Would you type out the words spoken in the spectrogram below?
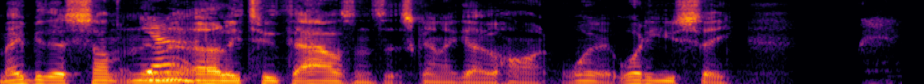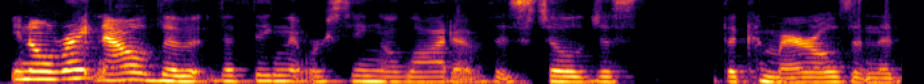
Maybe there's something yeah. in the early 2000s that's going to go hot. What, what do you see you know right now the the thing that we're seeing a lot of is still just the Camaros and the,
